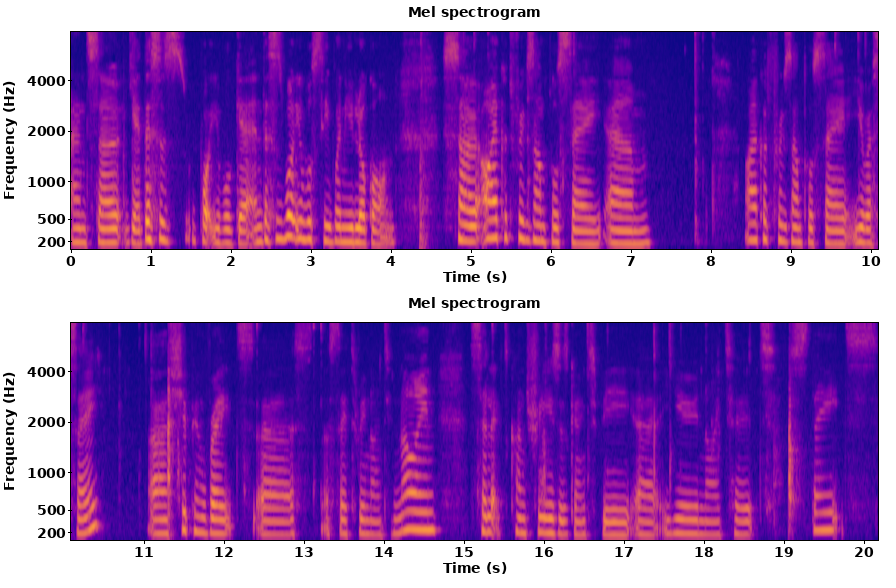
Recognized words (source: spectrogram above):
And so, yeah, this is what you will get, and this is what you will see when you log on. So, I could, for example, say, um, I could, for example, say USA, uh, shipping rates, uh, let's say 3.99. Select countries is going to be uh, United States.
